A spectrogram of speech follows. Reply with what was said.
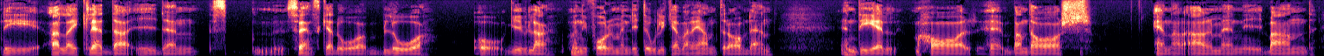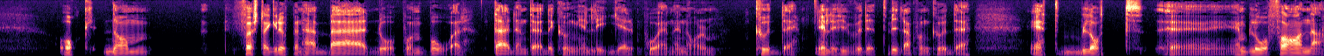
det, alla är klädda i den svenska då blå och gula uniformen, lite olika varianter av den. En del har eh, bandage, en har armen i band. Och de första gruppen här bär då på en bår där den döde kungen ligger på en enorm kudde, eller huvudet vilar på en kudde. Ett blått, eh, en blå fana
